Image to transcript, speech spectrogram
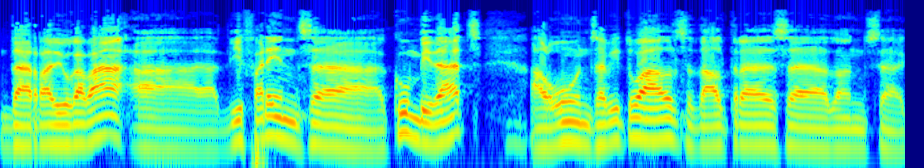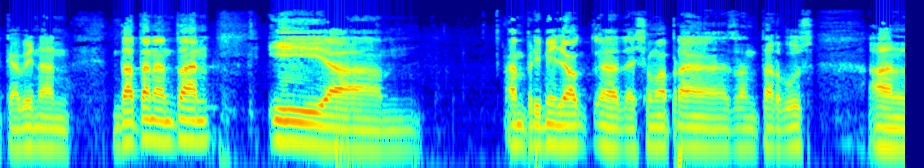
de Ràdio Gavà, a diferents eh, convidats, alguns habituals, d'altres eh, doncs, eh, que venen de tant en tant, i eh, en primer lloc eh, deixeu-me presentar-vos el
